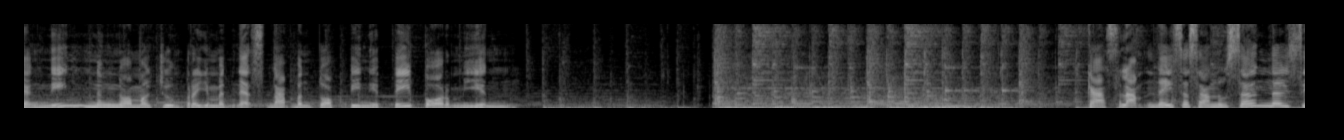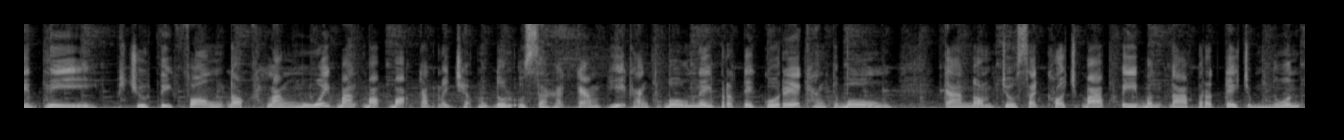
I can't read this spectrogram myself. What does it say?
ទាំងនេះនឹងនាំមកជូនប្រិយមិត្តអ្នកស្ដាប់បន្ទាប់ពីនីតិព័រមៀន ការស្លាប់នៃសាសានុសិស្សនៅស៊ីដនីព្យុះទីហ្វុងដ៏ខ្លាំងមួយបានបោកបក់កាត់មជ្ឈមណ្ឌលឧស្សាហកម្មភាគខាងត្បូងនៃប្រទេសកូរ៉េខាងត្បូងការនាំចូលសាច់ខុសច្បាប់ពីបណ្ដាប្រទេសចំនួន70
